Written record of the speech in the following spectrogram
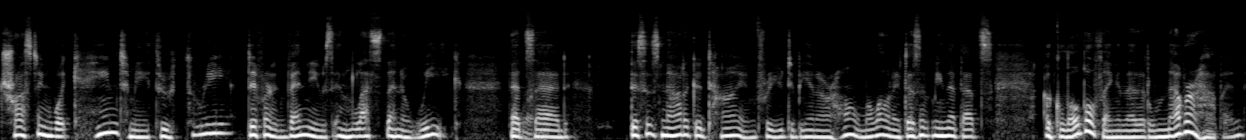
trusting what came to me through three different venues in less than a week that right. said, this is not a good time for you to be in our home alone. It doesn't mean that that's a global thing and that it'll never happen,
